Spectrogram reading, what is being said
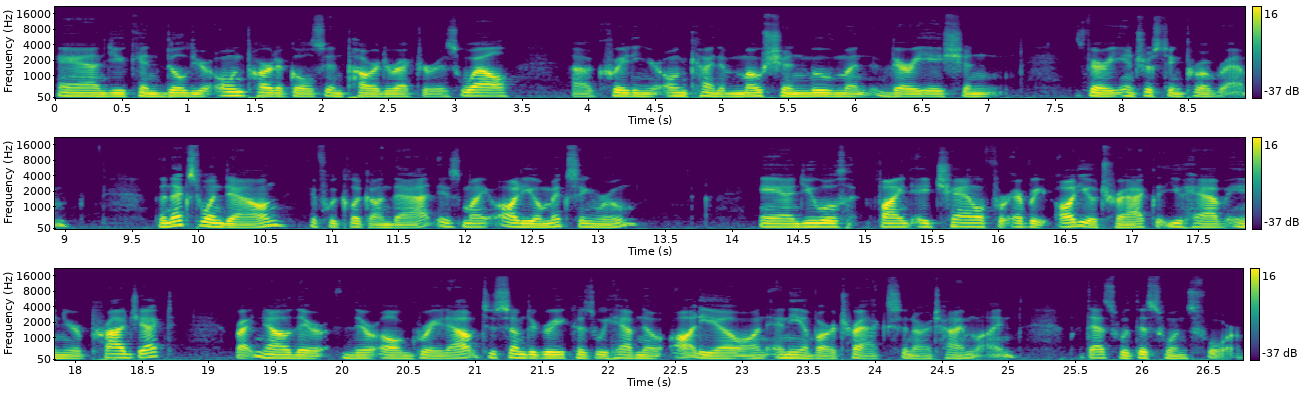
and you can build your own particles in PowerDirector as well, uh, creating your own kind of motion, movement, variation. It's a very interesting program. The next one down, if we click on that, is my audio mixing room. And you will find a channel for every audio track that you have in your project. Right now they're, they're all grayed out to some degree because we have no audio on any of our tracks in our timeline. But that's what this one's for.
